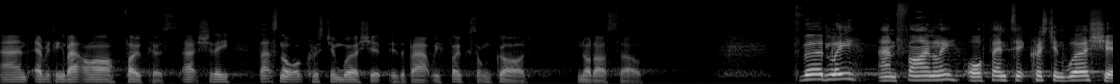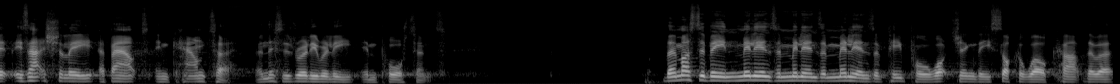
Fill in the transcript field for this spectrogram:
and everything about our focus. Actually, that's not what Christian worship is about. We focus on God, not ourselves. Thirdly, and finally, authentic Christian worship is actually about encounter. And this is really, really important. There must have been millions and millions and millions of people watching the Soccer World Cup. There were,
